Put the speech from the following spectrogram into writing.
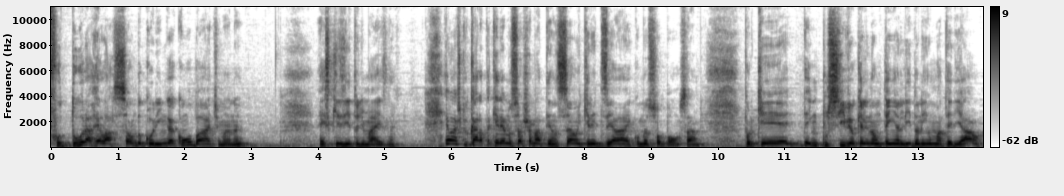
futura relação do Coringa com o Batman, né? É esquisito demais, né? Eu acho que o cara tá querendo só chamar atenção e querer dizer, ai, como eu sou bom, sabe? Porque é impossível que ele não tenha lido nenhum material.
